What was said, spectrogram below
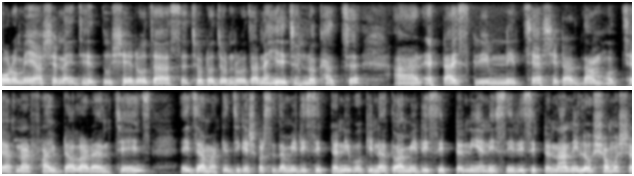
বড় মেয়ে আসে নাই, যেহেতু সে রোজা আছে, ছোটো জন রোজা নাই, এই জন্য খাচ্ছে। আর একটা আইসক্রিম নিচ্ছে, সেটার দাম হচ্ছে আপনার ফাইভ ডলার অ্যান্ড চেঞ্জ এই যে আমাকে জিজ্ঞেস করছে যে, আমি রিসিপ্টটা নিব কি না? তো আমি রিসিপ্টটা নিয়ে নিছি। রিসিপ্টটা না নিলেও সমস্যা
